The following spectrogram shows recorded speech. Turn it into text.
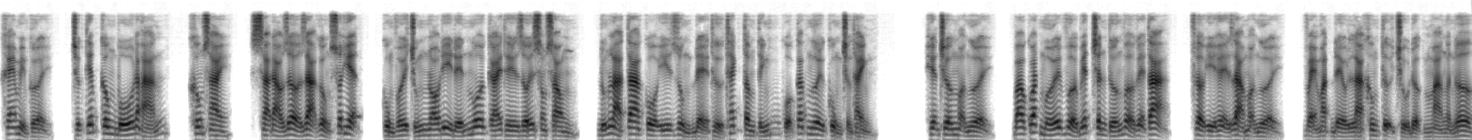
khẽ mỉm cười, trực tiếp công bố đáp án, không sai, xạ đạo dơ dạ gồng xuất hiện, cùng với chúng nó đi đến mỗi cái thế giới song song, đúng là ta cố ý dùng để thử thách tâm tính của các ngươi cùng trưởng thành hiện trường mọi người, bao quát mới vừa biết chân tướng vợ gậy tạ phở ý hệ dạ mọi người, vẻ mặt đều là không tự chủ được mà ngẩn ngơ.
